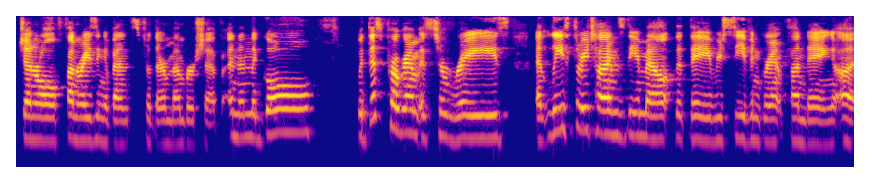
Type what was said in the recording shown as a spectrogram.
general fundraising events for their membership. And then the goal with this program is to raise at least three times the amount that they receive in grant funding uh,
